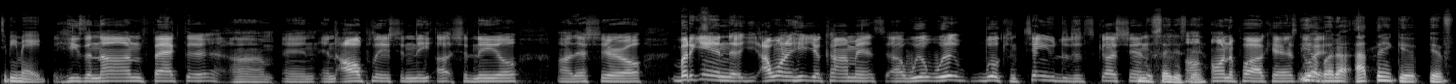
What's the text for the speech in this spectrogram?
to be made. He's a non-factor, um, and and all players should kneel. Uh, should kneel. Uh, that's Cheryl. But again, uh, I want to hear your comments. Uh, we'll we'll we'll continue the discussion say this, on, on the podcast. Go yeah, ahead. but I, I think if if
